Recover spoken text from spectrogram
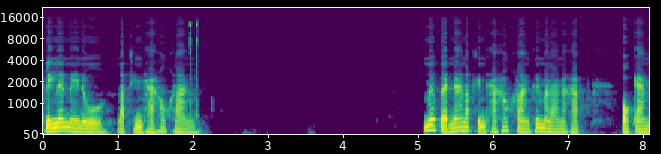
คลิกเลือกเมนู รับสินค้าเข้าคลัง เมื่อเปิดหน้ารับสินค้าเข้าคลังขึ้นมาแล้วนะครับ โปรแกรม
